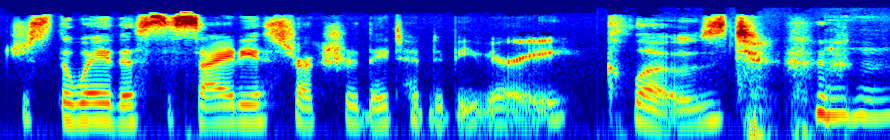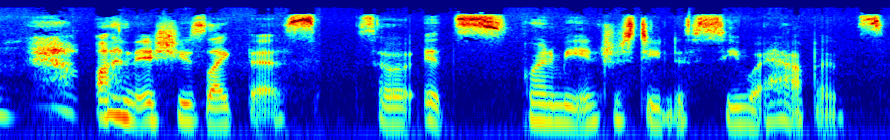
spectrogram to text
just the way this society is structured, they tend to be very closed mm-hmm. on issues like this. So it's going to be interesting to see what happens.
